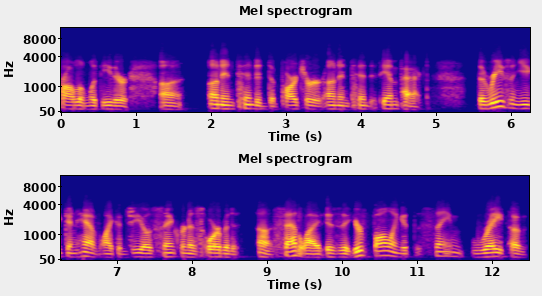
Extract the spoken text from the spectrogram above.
problem with either uh, unintended departure or unintended impact. The reason you can have like a geosynchronous orbit uh, satellite is that you're falling at the same rate of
